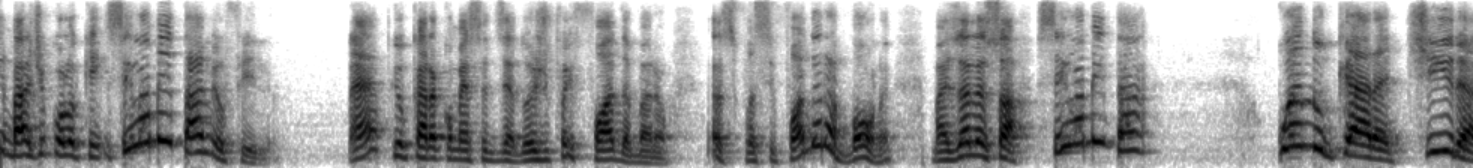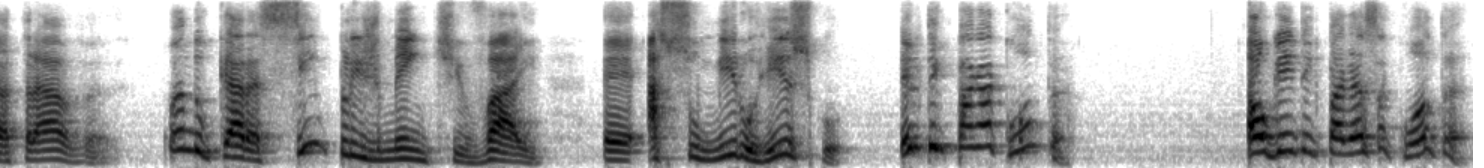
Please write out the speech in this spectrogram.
Embaixo eu coloquei, sem lamentar, meu filho. Né? Porque o cara começa dizendo, hoje foi foda, Barão. Se fosse foda era bom, né? Mas olha só, sem lamentar. Quando o cara tira a trava, quando o cara simplesmente vai é, assumir o risco, ele tem que pagar a conta. Alguém tem que pagar essa conta.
